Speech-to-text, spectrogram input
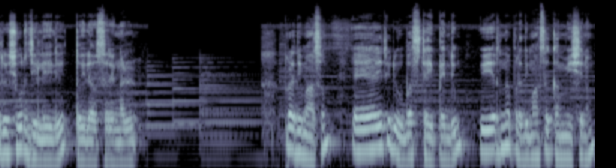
തൃശൂർ ജില്ലയിലെ തൊഴിലവസരങ്ങൾ. പ്രതിമാസം ഏഴായിരം രൂപ സ്റ്റൈപ്പന്റും ഉയർന്ന പ്രതിമാസ കമ്മീഷനും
